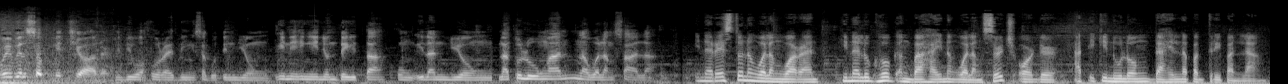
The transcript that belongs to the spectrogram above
We will submit, Your Honor. Hindi ako ready sagutin yung hinihingi yung data kung ilan yung natulungan na walang sala. Inaresto ng walang warrant, hinalughog ang bahay ng walang search order, at ikinulong dahil napagtripan lang.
